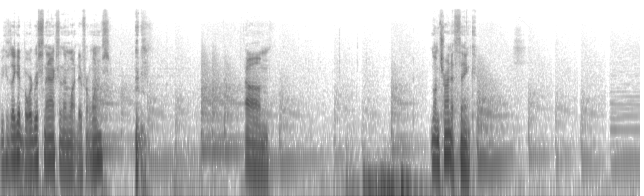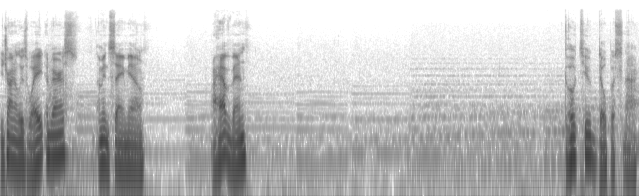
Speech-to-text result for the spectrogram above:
because I get bored with snacks and then want different ones. um, I'm trying to think. You trying to lose weight, Advaris? I mean, same, yeah. I have been. Go to Dopa snack.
